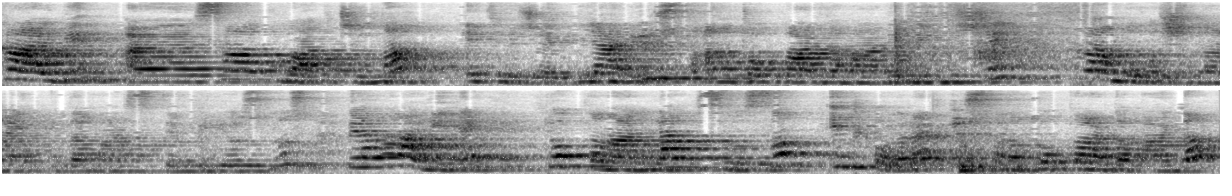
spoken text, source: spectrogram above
Kalbin e, sağ kulakçığına getirecek. Yani üst ana toplar damar dediğimiz şey kan dolaşımına ait bir damar sistemi biliyorsunuz. Ve haliyle toplanan lenf sıvısı ilk olarak üst ana toplar damarda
